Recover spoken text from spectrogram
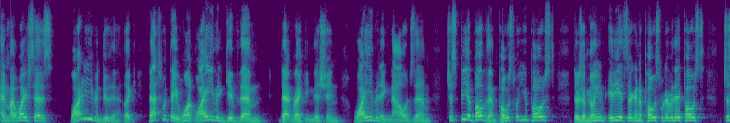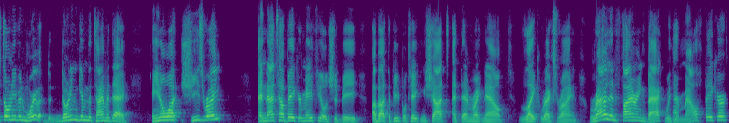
and my wife says, "Why do you even do that? Like that's what they want. Why even give them that recognition? Why even acknowledge them? Just be above them. Post what you post. There's a million idiots that are going to post whatever they post. Just don't even worry about it. Don't even give them the time of day. And you know what? She's right. And that's how Baker Mayfield should be about the people taking shots at them right now, like Rex Ryan. Rather than firing back with your mouth, Baker,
